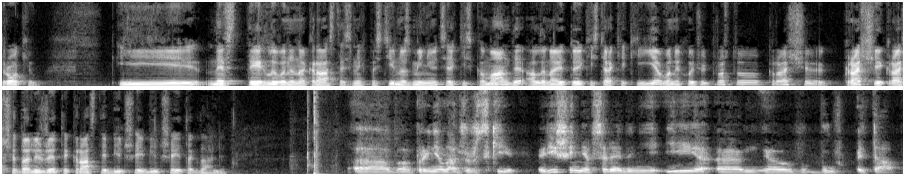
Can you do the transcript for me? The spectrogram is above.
років. І не встигли вони накрастись, в них постійно змінюються якісь команди, але навіть той кістяк, який є, вони хочуть просто краще, краще і краще далі жити, красти більше і більше і так далі. е, прийняла жорсткі рішення всередині, і е, е, був етап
